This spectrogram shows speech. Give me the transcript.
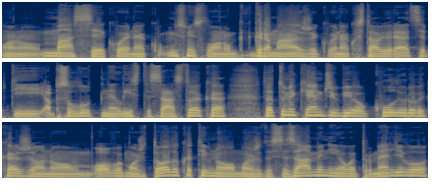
ono mase koje neko u smislu ono gramaže koje neko stavio recept i apsolutne liste sastojaka. Zato mi Kenji bio cool i uvek kaže ono ovo može to odokativno ovo može da se zameni ovo je promenljivo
